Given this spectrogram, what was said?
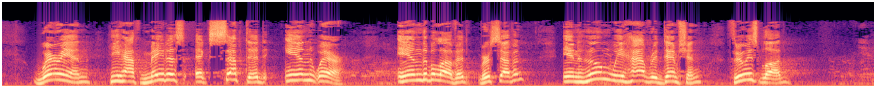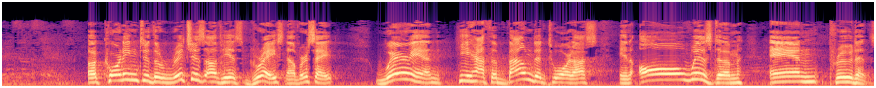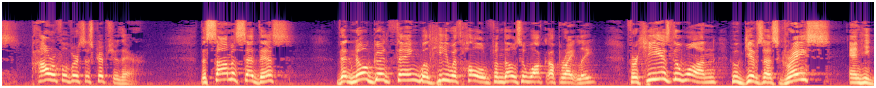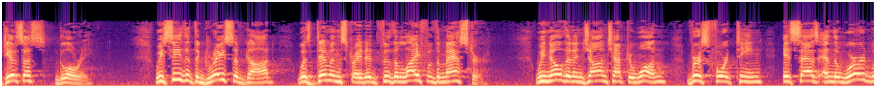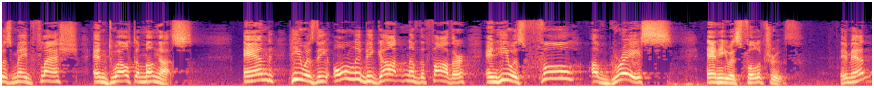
wherein he hath made us accepted in where? In the beloved, verse 7, in whom we have redemption through his blood, according to the riches of his grace, now verse 8, wherein he hath abounded toward us in all wisdom and prudence powerful verse of scripture there. The psalmist said this that no good thing will he withhold from those who walk uprightly, for he is the one who gives us grace and he gives us glory. we see that the grace of God was demonstrated through the life of the Master. We know that in John chapter 1, verse 14, it says, And the Word was made flesh and dwelt among us. And he was the only begotten of the Father, and he was full of grace, and he was full of truth. Amen?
